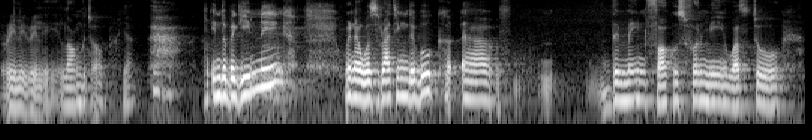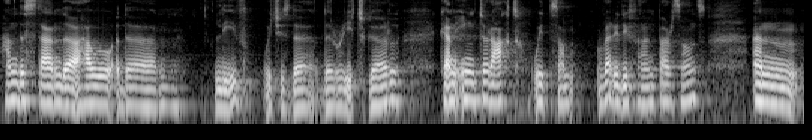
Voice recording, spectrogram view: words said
really, really long job, yeah. In the beginning, when I was writing the book, uh, the main focus for me was to understand uh, how the um, Liv, which is the, the rich girl, can interact with some very different persons. And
